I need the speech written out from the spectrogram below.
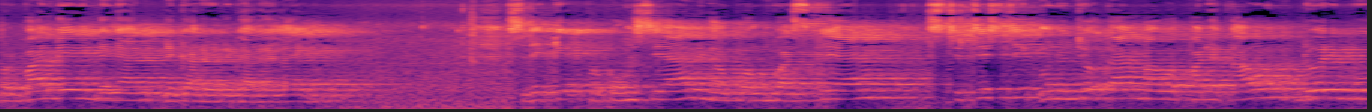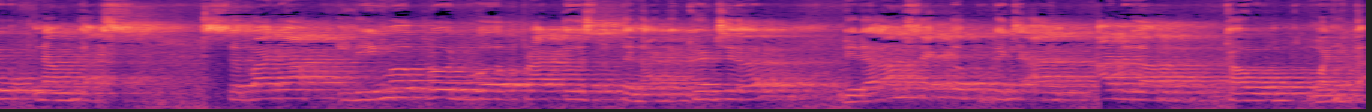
berbanding dengan negara-negara lain. Sedikit perkongsian dengan perempuan sekalian, statistik menunjukkan bahawa pada tahun 2016, sebanyak 52% tenaga kerja di dalam sektor pekerjaan adalah kaum wanita.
